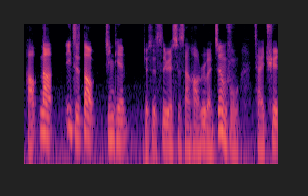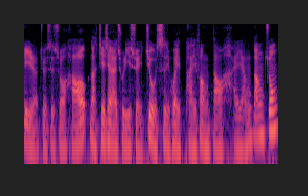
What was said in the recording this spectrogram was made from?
好，那一直到今天，就是四月十三号，日本政府才确立了，就是说好，那接下来处理水就是会排放到海洋当中。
